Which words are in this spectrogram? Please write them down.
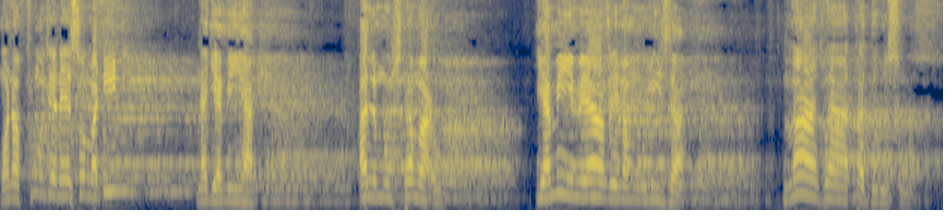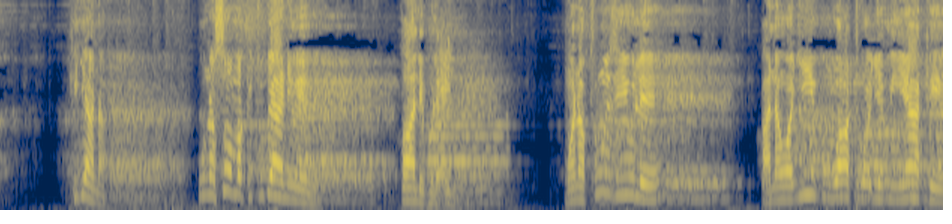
Mwanafunzi anayesoma dini na jamii yake. Almujtama'u. Jamii imeanza inamuuliza madha tadrusu? Kijana unasoma kitu gani wewe? Talibul ilm. Mwanafunzi yule anawajibu watu wa jamii yake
